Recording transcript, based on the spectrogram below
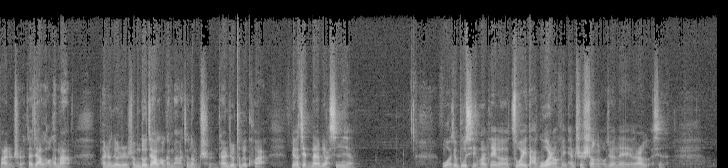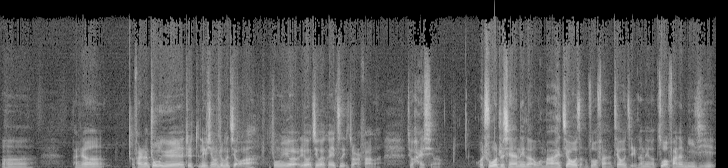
拌着吃，再加老干妈，反正就是什么都加老干妈，就那么吃。但是就特别快，比较简单，比较新鲜。我就不喜欢那个做一大锅，然后每天吃剩的，我觉得那有点恶心。嗯，反正反正终于这旅行这么久啊，终于又有又有机会可以自己做点饭了，就还行。我出国之前，那个我妈还教我怎么做饭，教我几个那个做饭的秘籍。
